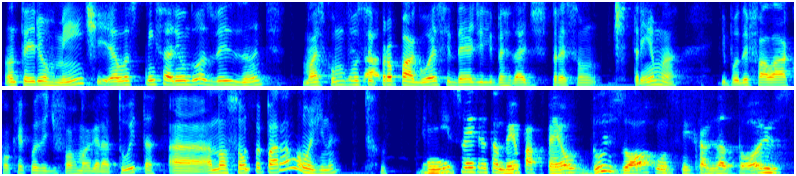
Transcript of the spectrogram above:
anteriormente elas pensariam duas vezes antes. Mas como você Exato. propagou essa ideia de liberdade de expressão extrema e poder falar qualquer coisa de forma gratuita, a, a noção foi para longe, né? E nisso entra também o papel dos órgãos fiscalizatórios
